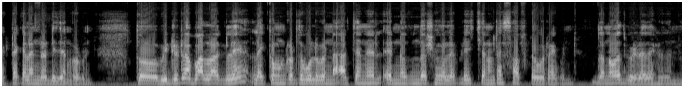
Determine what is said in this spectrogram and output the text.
একটা ক্যালেন্ডার ডিজাইন করবেন। তো ভিডিওটা ভালো লাগলে লাইক কমেন্ট করতে বলবেন না। আর চ্যানেল এর নতুন দর্শক হলে প্লিজ চ্যানেলটা সাবস্ক্রাইব করে রাখবেন। ধন্যবাদ ভিডিও দেখার জন্য।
